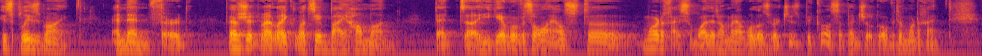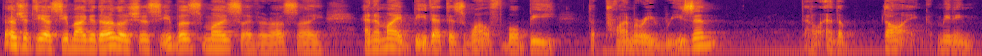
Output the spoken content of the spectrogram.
is pleased by. And then third, like let's say by Haman, that uh, he gave over his whole house to Mordechai. So why did Haman have all those riches? Because eventually he'll go over to Mordechai. And it might be that this wealth will be the primary reason that he'll end up dying, meaning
